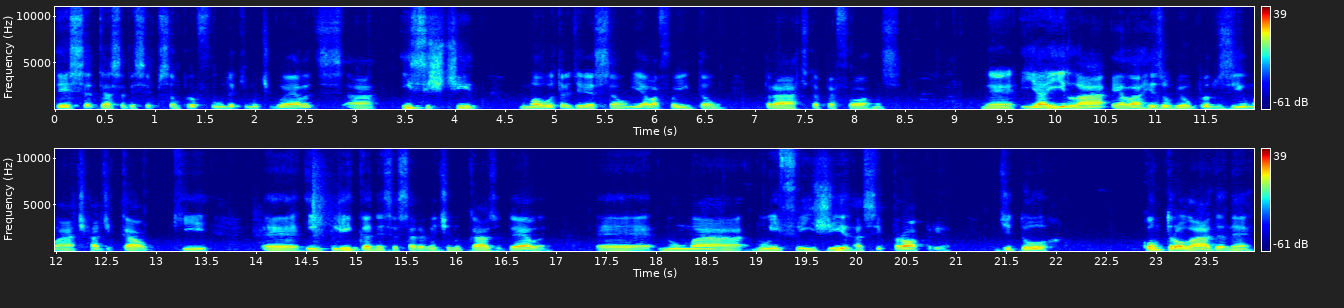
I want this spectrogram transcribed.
desse, dessa decepção profunda que motivou ela a insistir numa outra direção, e ela foi, então, para a arte da performance. né? e aí lá ela resolveu produzir uma arte radical, que é, implica necessariamente, no caso dela, é, numa, no infringir a si própria de dor controlada, né?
